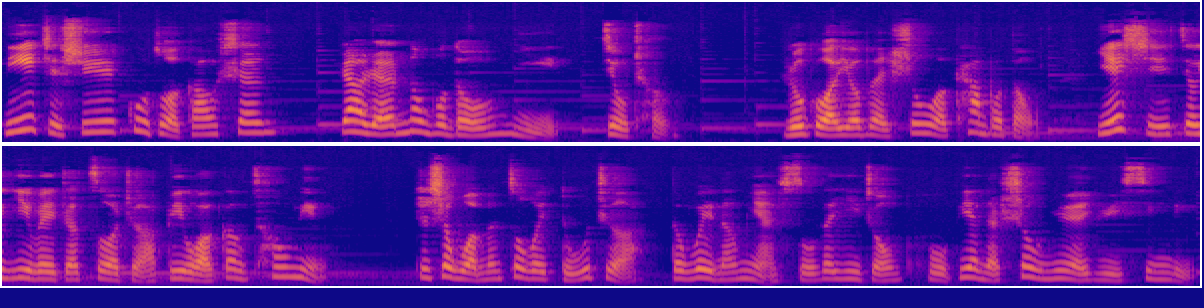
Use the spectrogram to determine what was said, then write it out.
你只需故作高深，让人弄不懂你就成。如果有本书我看不懂，也许就意味着作者比我更聪明。这是我们作为读者都未能免俗的一种普遍的受虐欲心理。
